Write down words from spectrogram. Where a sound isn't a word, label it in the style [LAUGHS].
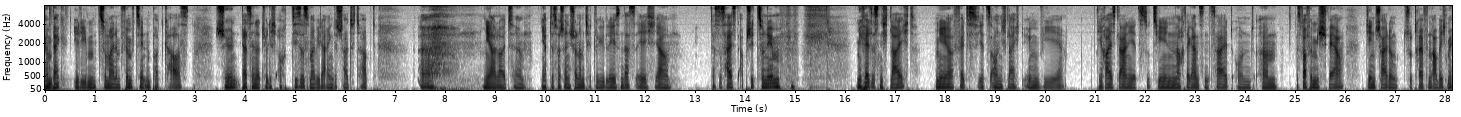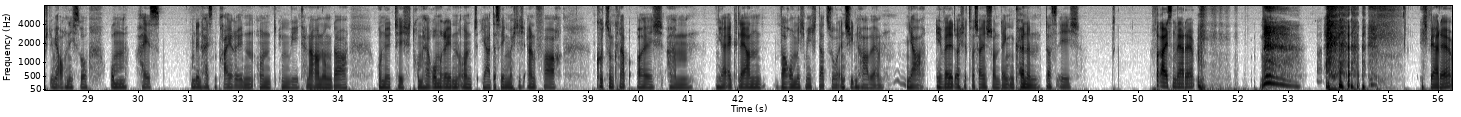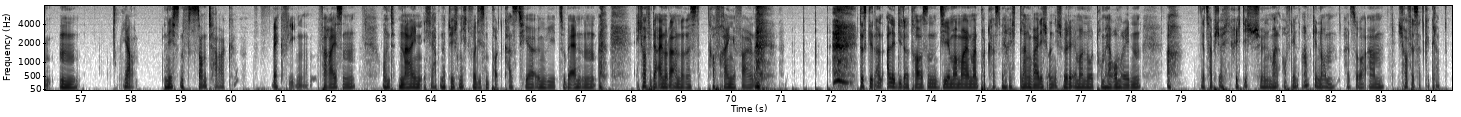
Welcome back, ihr Lieben, zu meinem 15. Podcast. Schön, dass ihr natürlich auch dieses Mal wieder eingeschaltet habt. Äh, ja, Leute, ihr habt es wahrscheinlich schon am Titel gelesen, dass ich, ja, dass es heißt, Abschied zu nehmen. [LAUGHS] Mir fällt es nicht leicht. Mir fällt es jetzt auch nicht leicht, irgendwie die Reißleine jetzt zu ziehen nach der ganzen Zeit. Und ähm, es war für mich schwer, die Entscheidung zu treffen, aber ich möchte irgendwie auch nicht so um heiß, um den heißen Brei reden und irgendwie, keine Ahnung, da unnötig drum herum reden. Und ja, deswegen möchte ich einfach kurz und knapp euch ähm, ja erklären, warum ich mich dazu entschieden habe. Ja, ihr werdet euch jetzt wahrscheinlich schon denken können, dass ich verreißen werde. [LAUGHS] ich werde, mh, mm, ja, nächsten Sonntag wegfliegen, verreißen. Und nein, ich habe natürlich nicht vor, diesen Podcast hier irgendwie zu beenden. [LAUGHS] Ich hoffe, der ein oder andere ist drauf reingefallen. [LAUGHS] Das geht an alle die da draußen, die immer meinen, mein Podcast wäre recht langweilig und ich würde immer nur drum herum reden. Ach, jetzt habe ich euch richtig schön mal auf den Arm genommen. Also, ähm, ich hoffe, es hat geklappt.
